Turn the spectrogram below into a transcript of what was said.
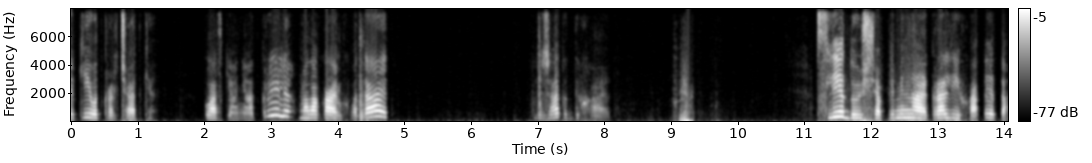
Такие вот крольчатки. Глазки они открыли, молока им хватает. Лежат, отдыхают. Следующая племенная кролиха это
